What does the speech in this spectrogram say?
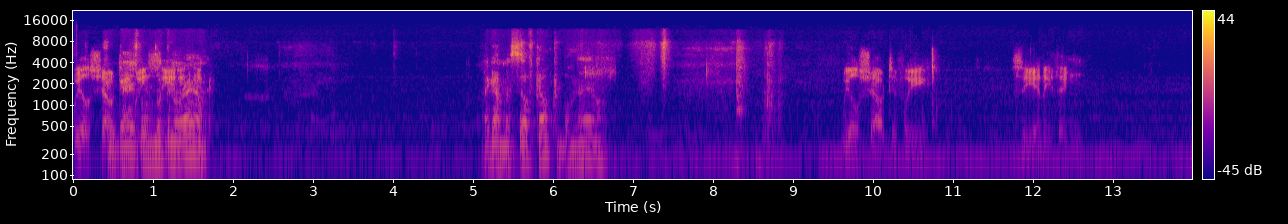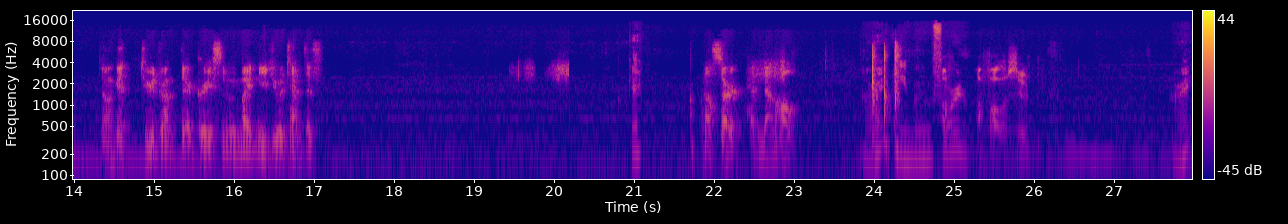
We'll shout. You guys we were see looking anything. around. I got myself comfortable now. We'll shout if we see anything. Don't get too drunk there, Grayson. We might need you attentive. Okay. And I'll start heading down the hall. All right, you move I'll, forward. I'll follow suit. All right,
